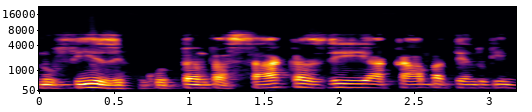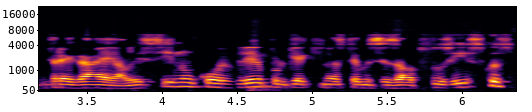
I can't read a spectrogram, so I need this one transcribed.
no físico tantas sacas e acaba tendo que entregar ela. E se não colher, porque aqui nós temos esses altos riscos,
